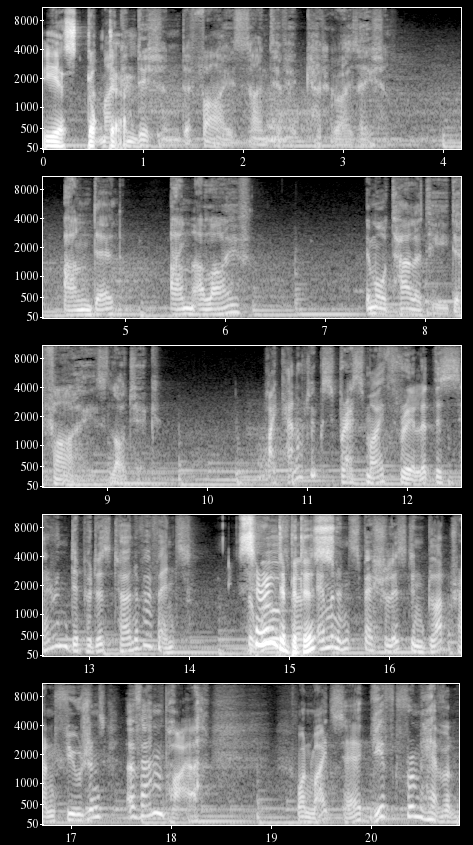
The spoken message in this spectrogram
Yes, But my condition defies scientific categorization. Undead? Unalive? Immortality defies logic. I cannot express my thrill at this serendipitous turn of events. The world's Serendipitous? eminent specialist in blood transfusions, a vampire. One might say a gift from heaven.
